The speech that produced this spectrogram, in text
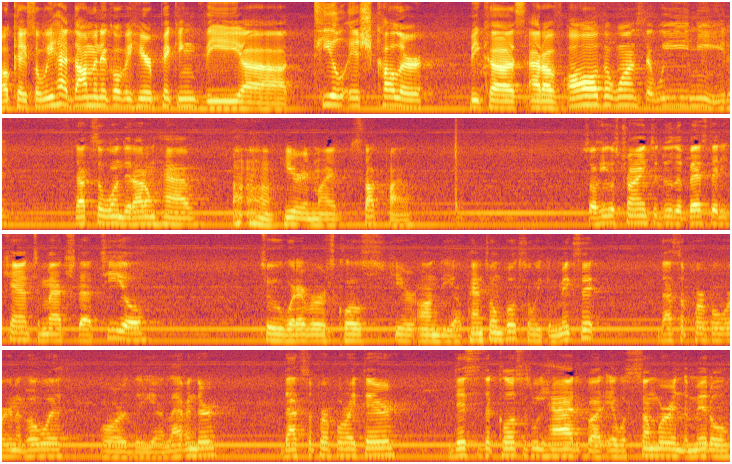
Okay, so we had Dominic over here picking the uh, teal-ish color because out of all the ones that we need, that's the one that I don't have here in my stockpile. So he was trying to do the best that he can to match that teal to whatever is close here on the uh, Pantone book so we can mix it. That's the purple we're gonna go with or the uh, lavender. That's the purple right there. This is the closest we had, but it was somewhere in the middle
